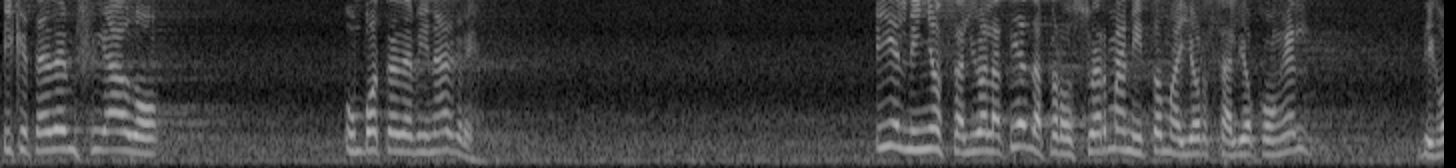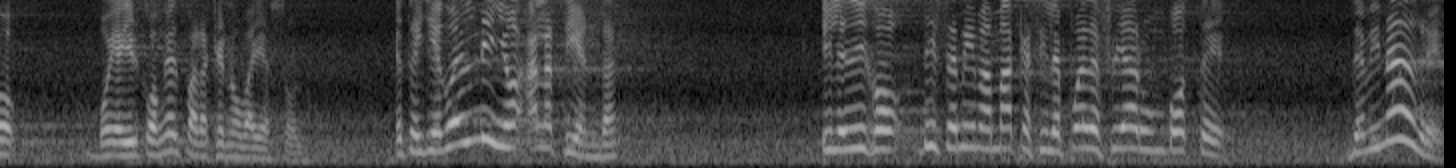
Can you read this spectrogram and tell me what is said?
y que te den fiado un bote de vinagre. Y el niño salió a la tienda, pero su hermanito mayor salió con él. Dijo, voy a ir con él para que no vaya solo. Entonces llegó el niño a la tienda y le dijo, dice mi mamá que si le puede fiar un bote de vinagre.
